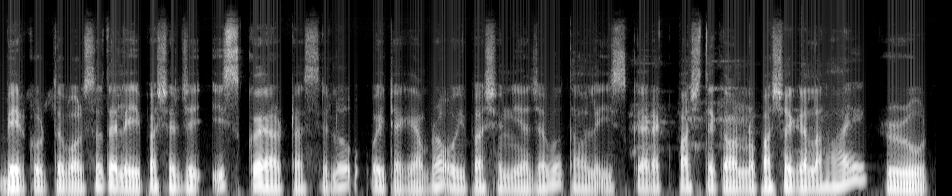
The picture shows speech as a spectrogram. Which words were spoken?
বের করতে বলছে, তাহলে এই পাশের যে স্কোয়ারটা ছিল, ওইটাকে আমরা ওই পাশে নিয়ে যাব। তাহলে স্কোয়ার এক পাশ থেকে অন্য পাশে গেলে হয় রুট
